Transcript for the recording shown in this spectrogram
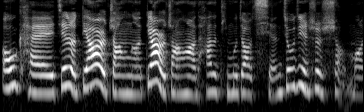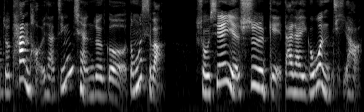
OK，接着第二章呢，第二章啊，它的题目叫“钱究竟是什么”，就探讨一下金钱这个东西吧。首先也是给大家一个问题哈，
